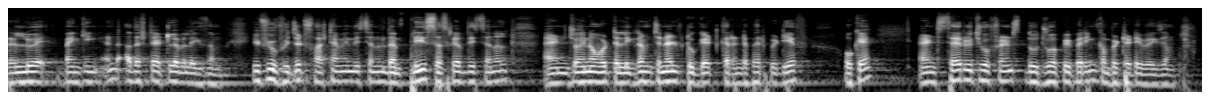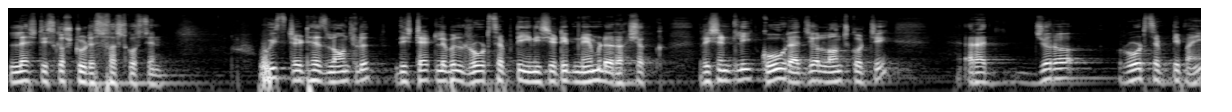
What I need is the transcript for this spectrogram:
Railway, Banking and other state level exam. If you visit first time in this channel, then please subscribe this channel and join our Telegram channel to get current affair PDF. Okay. and share with your friends those who are preparing competitive exam. Let's discuss today's first question. Which state has launched the state level road safety initiative named Rakshak? Recently କେଉଁ ରାଜ୍ୟ ଲଞ୍ଚ କରିଛି ରାଜ୍ୟର ରୋଡ଼ ସେଫ୍ଟି ପାଇଁ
